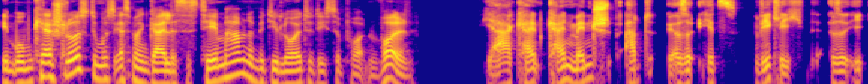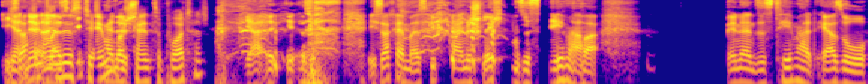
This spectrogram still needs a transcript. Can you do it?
im Umkehrschluss, du musst erstmal ein geiles System haben, damit die Leute dich supporten wollen. Ja, kein, kein Mensch hat, also jetzt wirklich, also ich, ich ja, sage ja immer, ein System, keine, was keinen Support hat. ja, äh, äh, ich sage ja immer, es gibt keine schlechten Systeme, aber wenn ein System halt eher so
